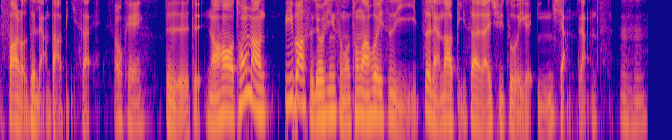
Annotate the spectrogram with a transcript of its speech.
follow 这两大比赛。OK，对对对，然后通常 B-Box 流行什么，通常会是以这两大比赛来去做一个影响，这样子。嗯哼，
